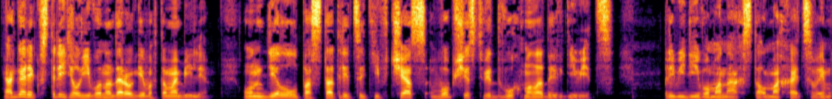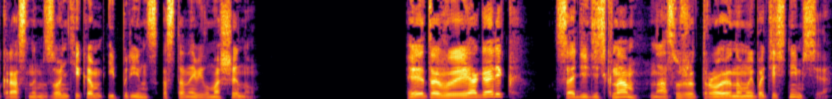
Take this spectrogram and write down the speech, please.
Агарик встретил его на дороге в автомобиле. Он делал по 130 в час в обществе двух молодых девиц. При виде его монах стал махать своим красным зонтиком, и принц остановил машину. «Это вы, Агарик? Садитесь к нам, нас уже трое, но мы потеснимся.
